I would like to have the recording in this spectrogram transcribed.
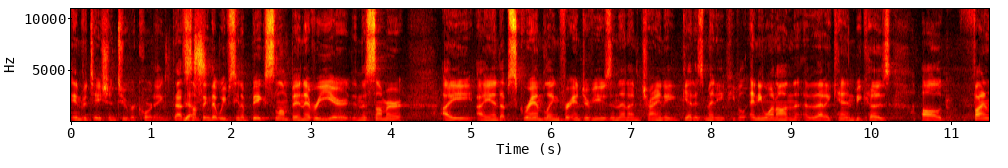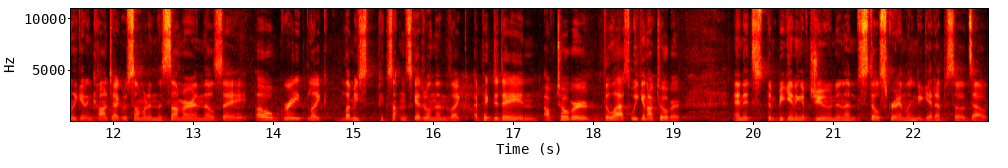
invitation to recording. That's Yes. something that we've seen a big slump in every year. In the summer, I, I end up scrambling for interviews, and then I'm trying to get as many people, anyone on that I can, because I'll finally get in contact with someone in the summer, and they'll say, "Oh, great! Like, let me pick something schedule." And then they're like, "I picked a day in October, the last week in October." and it's the beginning of June, and I'm still scrambling to get episodes out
